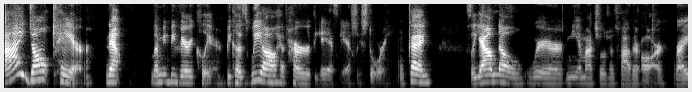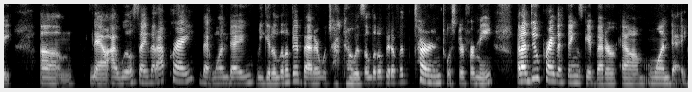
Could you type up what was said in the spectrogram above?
I don't care. Now, let me be very clear because we all have heard the Ask Ashlee story. Okay. So y'all know where me and my children's father are, right? Um, now I will say that I pray that one day we get a little bit better, which I know is a little bit of a turn twister for me, but I do pray that things get better um, one day.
